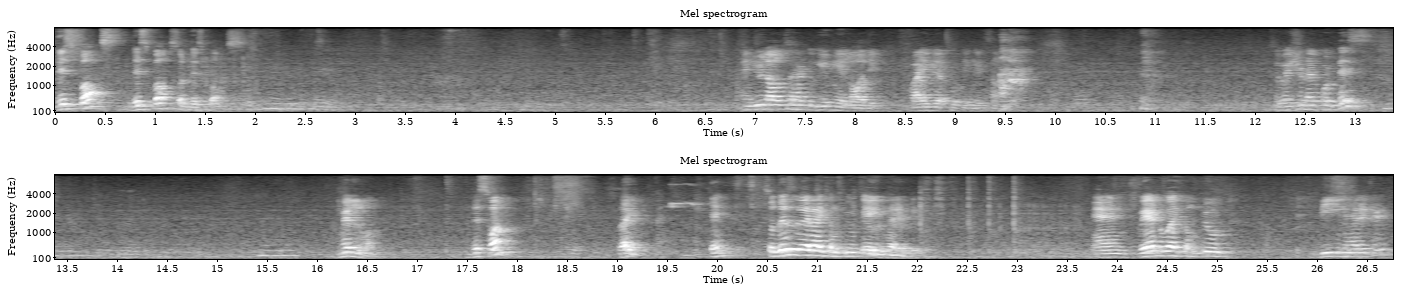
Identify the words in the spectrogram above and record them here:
This box, this box or this box? And you'll also have to give me a logic why we are putting it somewhere. So where should I put this? Middle one. This one? Right? Okay. So this is where I compute A inherited. And where do I compute B inherited?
